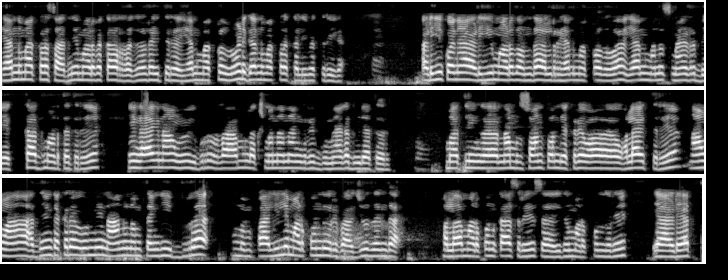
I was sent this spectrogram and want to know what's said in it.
ಹೆಣ್ಣ್ ಮಕ್ಳು ಸಾಧನೆ ಮಾಡ್ಬೇಕಾದ್ರೆ ರಗಡ್ ಐತ್ರಿ. ಹೆಣ್ ಮಕ್ಳು ನೋಡಿ ಗಂಡ್ ಮಕ್ಳು ಕಲಿಬೇಕ್ರಿ ಈಗ. ಅಡ್ಗಿ ಕೊನೆ ಅಡ್ಗಿ ಮಾಡೋದು ಒಂದ ಅಲ್ರಿ ಹೆಣ್ ಮಕ್ಳದು ಹೆಣ್ ಮನಸ್ ಮಾಡ್ರಿ ಬೇಕಾದ್ ಮಾಡ್ತೈತ್ರಿ. ಹಿಂಗಾಗಿ ನಾವು ಇಬ್ರು ರಾಮ್ ಲಕ್ಷ್ಮಣನಂಗ್ರಿ ಗುಮ್ಯಾಗ ದುಡಿಯತ್ತವ್ರಿ ಮತ್ತ ಹಿಂಗ ನಮ್ದು ಸ್ವಂತ ಒಂದ್ ಎಕರೆ ಹೊಲ ಐತ್ರಿ. ನಾವ ಹದಿನೆಂಟು ಎಕರೆ ಭೂಮಿ ನಾನು ನಮ್ ತಂಗಿ ಇಬ್ರ ಪಾಲಿಲೆ ಮಾಡ್ಕೊಂಡ್ರಿ ಬಾಜುದಿಂದ. ಹೊಲ ಮಾಡ್ಕೊಂಡ್ ಕಾಸ್ರಿ ಸ ಇದು ಮಾಡ್ಕೊಂಡ್ರಿ ಎರಡ್ ಎತ್ತ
